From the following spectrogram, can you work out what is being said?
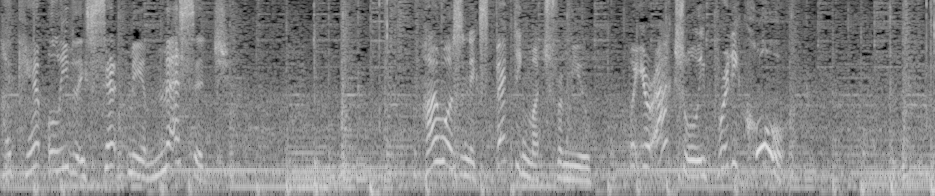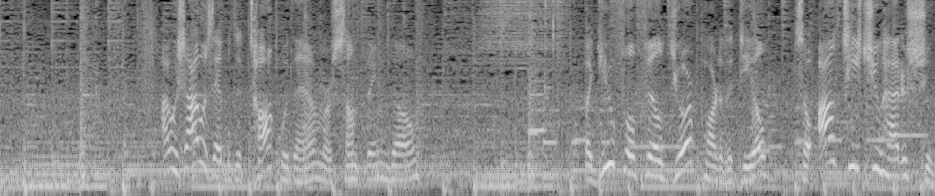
I can't believe they sent me a message. I wasn't expecting much from you, but you're actually pretty cool. Wish I was able to talk with them or something, though. But you fulfilled your part of the deal, so I'll teach you how to shoot.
